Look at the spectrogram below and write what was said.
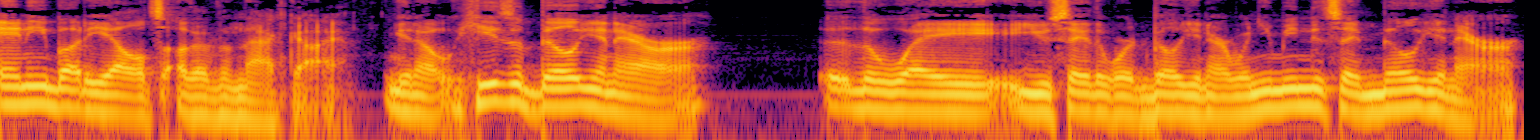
anybody else other than that guy? You know, he's a billionaire the way you say the word billionaire when you mean to say millionaire,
